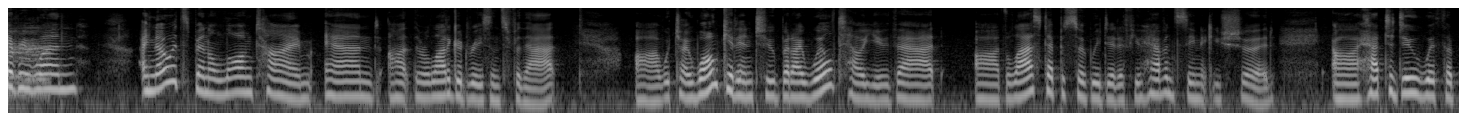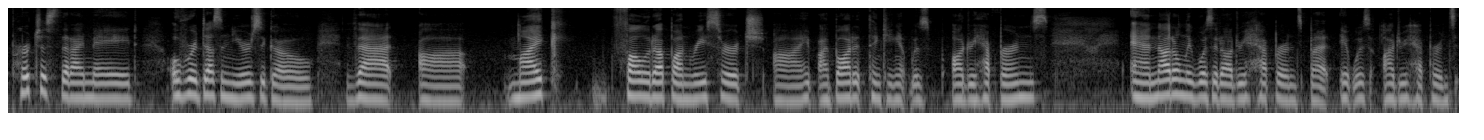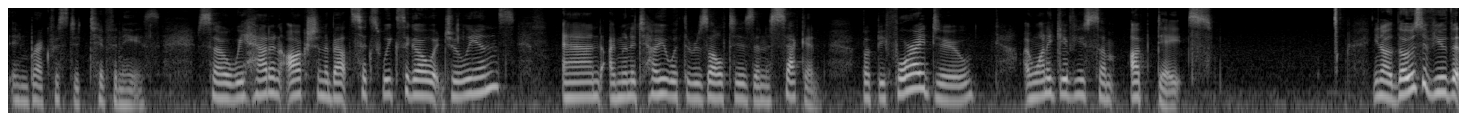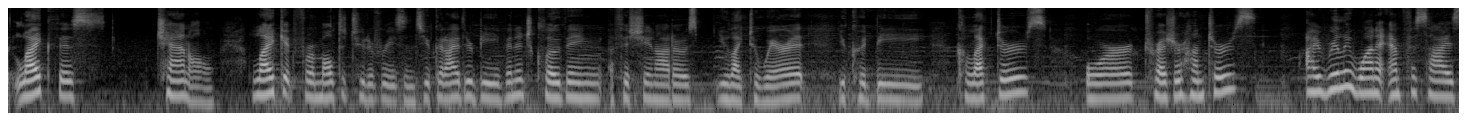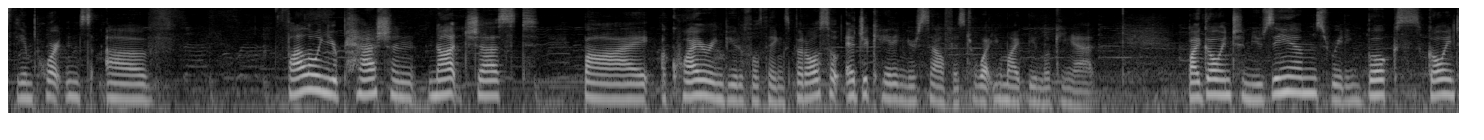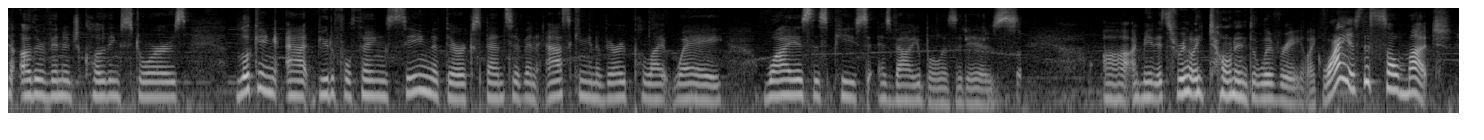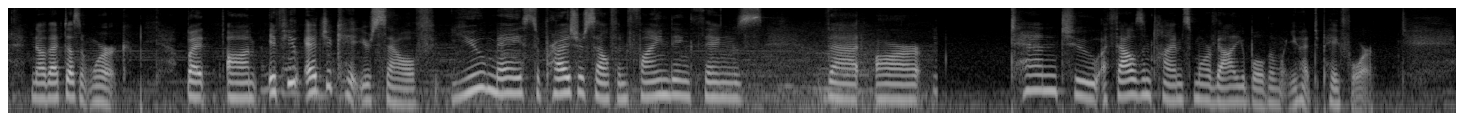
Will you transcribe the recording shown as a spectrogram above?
Everyone. I know it's been a long time, and uh, there are a lot of good reasons for that, uh, which I won't get into, but I will tell you that uh, the last episode we did, if you haven't seen it, you should, uh, had to do with a purchase that I made over a dozen years ago that uh, Mike followed up on research. I, I bought it thinking it was Audrey Hepburn's. And not only was it Audrey Hepburn's, but it was Audrey Hepburn's in Breakfast at Tiffany's. So we had an auction about six weeks ago at Julien's, and I'm going to tell you what the result is in a second. But before I do, I want to give you some updates. You know, those of you that like this channel like it for a multitude of reasons. You could either be vintage clothing aficionados, you like to wear it, you could be collectors or treasure hunters. I really want to emphasize the importance of following your passion not just by acquiring beautiful things, but also educating yourself as to what you might be looking at. By going to museums, reading books, going to other vintage clothing stores, looking at beautiful things, seeing that they're expensive, and asking in a very polite way, why is this piece as valuable as it is? Uh, I mean, it's really tone and delivery. Like, why is this so much? No, that doesn't work. But um, if you educate yourself, you may surprise yourself in finding things that are 10 to a thousand times more valuable than what you had to pay for.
